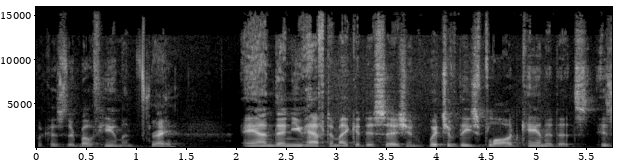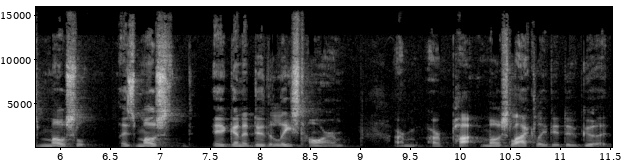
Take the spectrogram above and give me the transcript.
because they're both human. Right. And then you have to make a decision which of these flawed candidates is most is most eh, going to do the least harm, or are po- most likely to do good.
